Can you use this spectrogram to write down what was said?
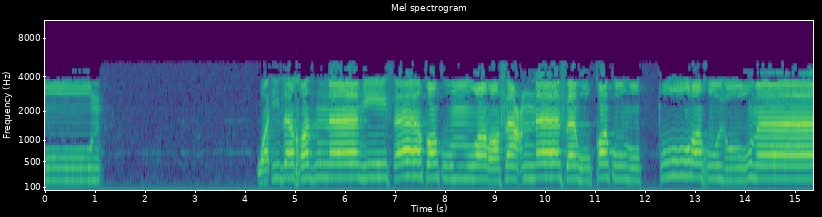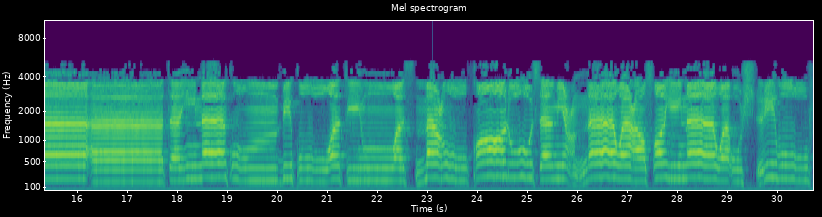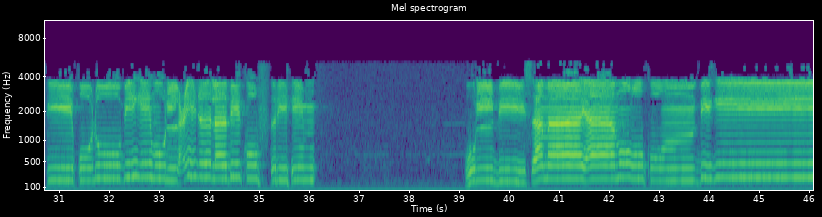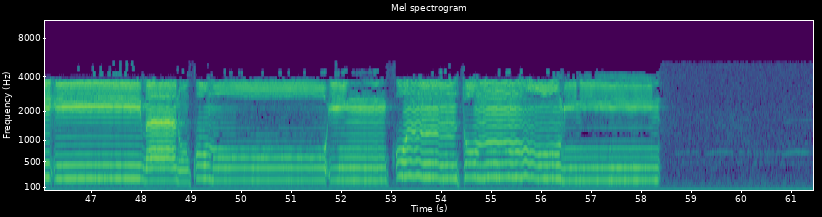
وإذا خذنا ميثاقكم ورفعنا فوقكم الطور خذوا ما آتيناكم بقوة واسمعوا قالوا سمعنا وعصينا وأشربوا في قلوبهم العجل بكفرهم قل بيس ما يامركم به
